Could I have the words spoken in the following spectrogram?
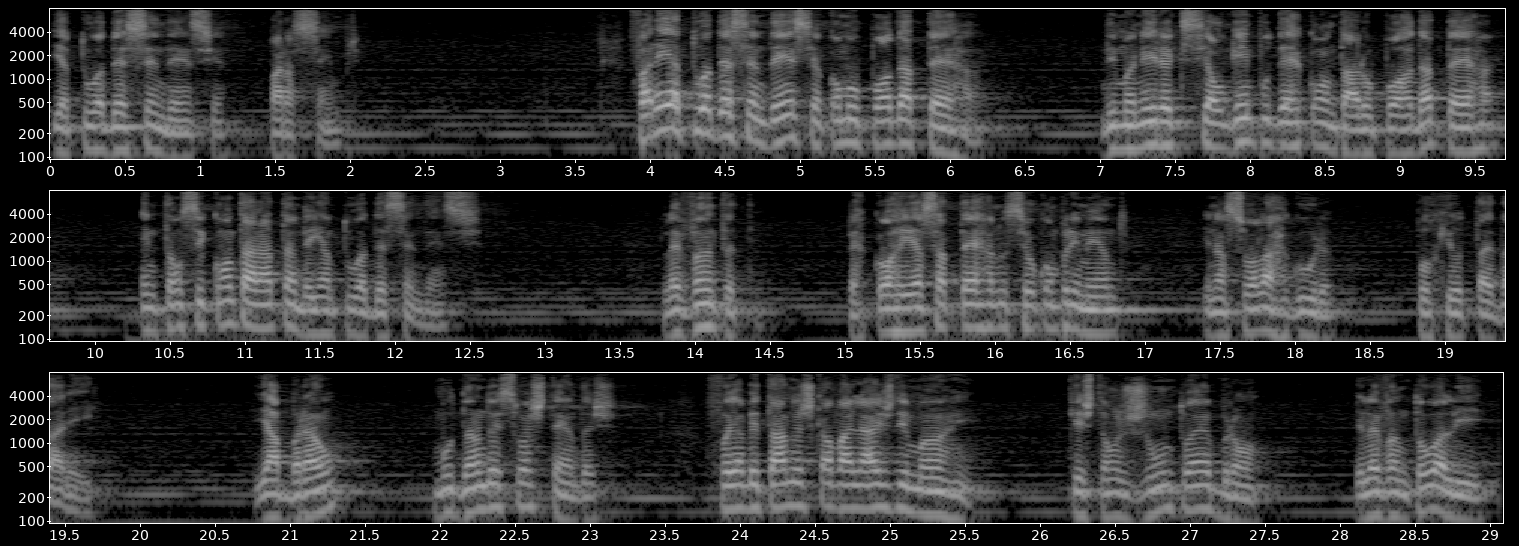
e a tua descendência para sempre. Farei a tua descendência como o pó da terra, de maneira que se alguém puder contar o pó da terra, então se contará também a tua descendência. Levanta-te, percorre essa terra no seu comprimento e na sua largura porque eu te darei. E Abrão, mudando as suas tendas, foi habitar nos cavalhais de Manre, que estão junto a Hebron, e levantou ali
